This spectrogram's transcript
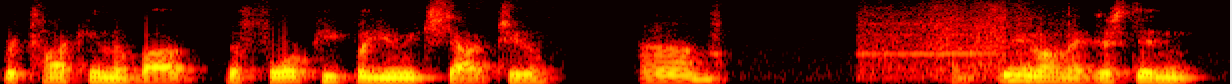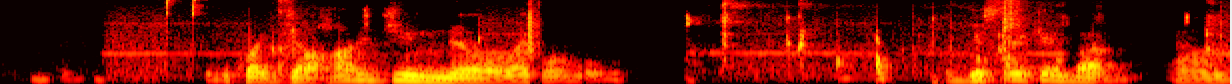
were talking about the four people you reached out to, um, three of them I just didn't didn't quite gel. How did you know? Like, what, just thinking about um,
